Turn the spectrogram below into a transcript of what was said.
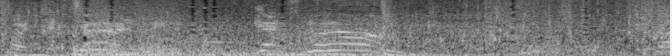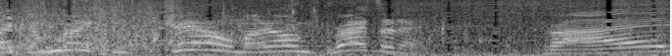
Tried to turn me against my own! Tried to make me kill my own president! Tried?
